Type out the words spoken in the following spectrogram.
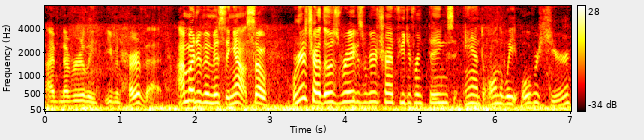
I've never really even heard of that. I might have been missing out. So we're gonna try those rigs. We're gonna try a few different things. And on the way over here,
